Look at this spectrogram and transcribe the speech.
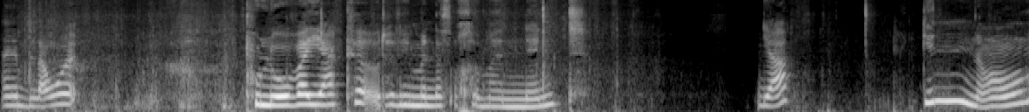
eine blaue Pulloverjacke oder wie man das auch immer nennt. Ja, genau.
